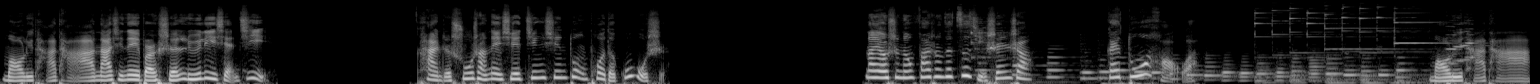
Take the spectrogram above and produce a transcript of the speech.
毛驴塔塔拿起那本《神驴历险记》，看着书上那些惊心动魄的故事。那要是能发生在自己身上，该多好啊！毛驴塔塔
